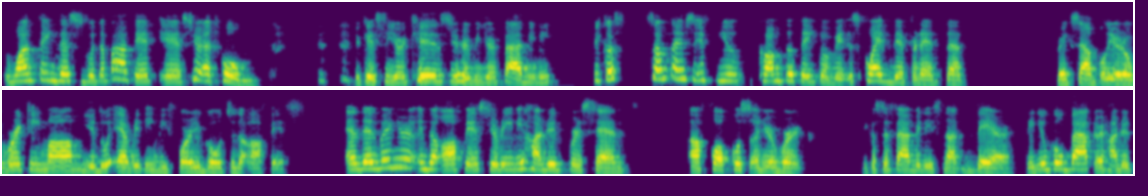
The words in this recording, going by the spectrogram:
one thing that's good about it is you're at home. You can see your kids, you're with your family. Because sometimes if you come to think of it, it's quite different that, for example, you're a working mom, you do everything before you go to the office. And then when you're in the office, you're really 100% uh, focused on your work because the family is not there. Then you go back, you're 100%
